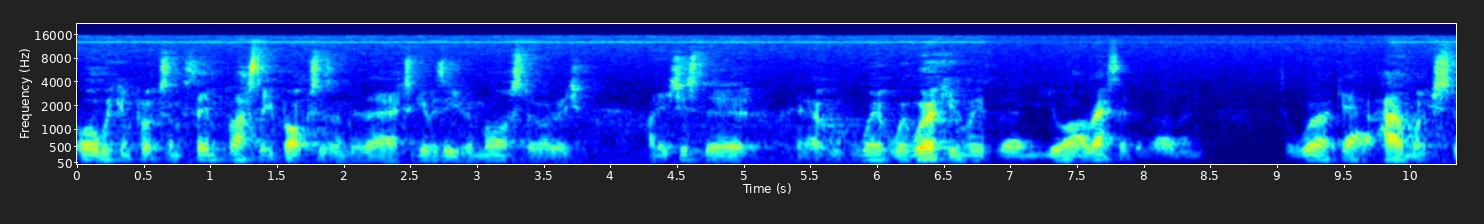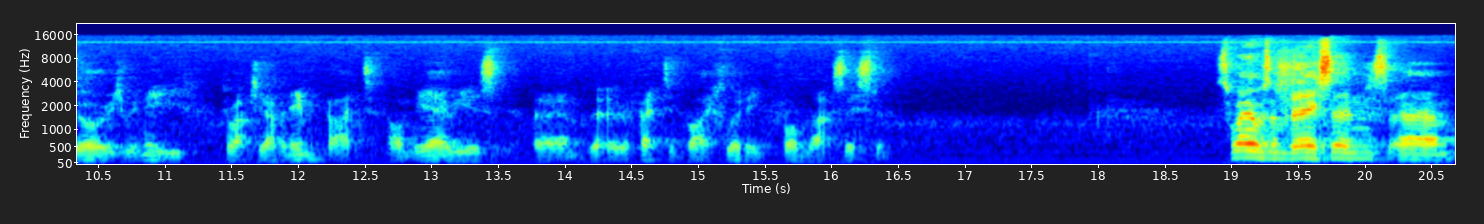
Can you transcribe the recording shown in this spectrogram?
or we can put some thin plastic boxes under there to give us even more storage. And it's just a, you know, we're, we're working with um, URS at the moment to work out how much storage we need to actually have an impact on the areas um, that are affected by flooding from that system. Swales and basins, um,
